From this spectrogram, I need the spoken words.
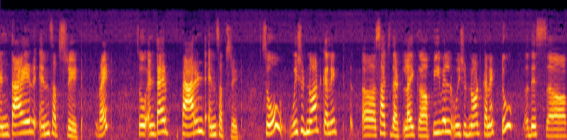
entire N substrate right? So entire parent N substrate. So we should not connect uh, such that like uh, P well we should not connect to this uh,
